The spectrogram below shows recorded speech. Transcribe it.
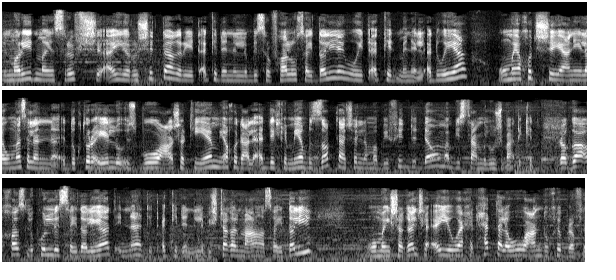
المريض ما يصرفش أي روشتة غير يتأكد إن اللي بيصرفها له صيدلي ويتأكد من الأدوية وما ياخدش يعني لو مثلا الدكتور قايل له أسبوع 10 أيام ياخد على قد الكمية بالظبط عشان لما بيفيد الدواء ما بيستعملوش بعد كده. رجاء خاص لكل الصيدليات إنها تتأكد إن اللي بيشتغل معاها صيدلي وما يشغلش أي واحد حتى لو هو عنده خبرة في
